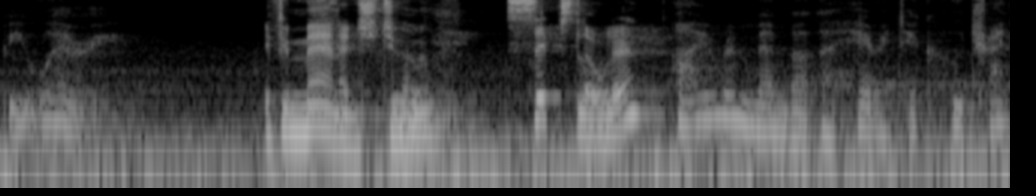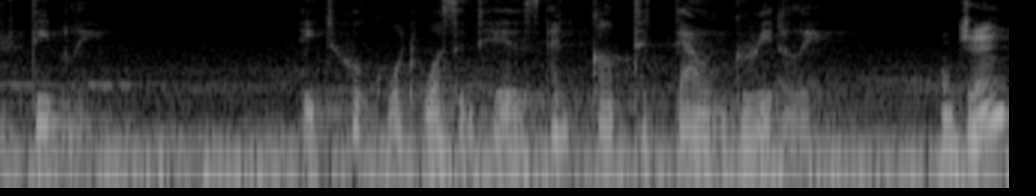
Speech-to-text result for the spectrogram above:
be wary. If you manage Sip to slowly. sip slowly. I remember a heretic who drank deeply. He took what wasn't his and gulped it down greedily. Okay.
